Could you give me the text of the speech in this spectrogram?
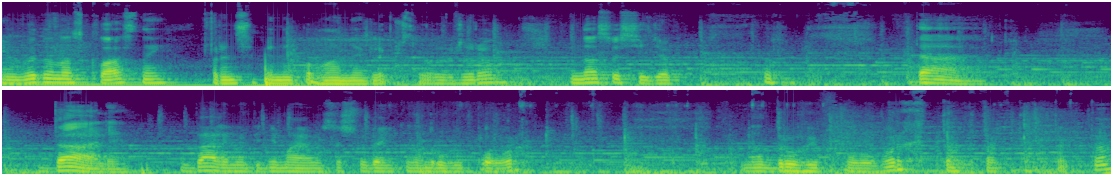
І вид у нас класний, в принципі, непоганий для кришталевих джерел. На сусідів. Так. Далі. Далі ми піднімаємося швиденько на другий поверх. На другий поверх. Так, так, так, так, так.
